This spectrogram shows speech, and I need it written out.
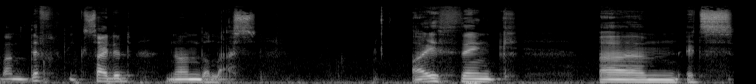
but I'm definitely excited nonetheless. I think um, it's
